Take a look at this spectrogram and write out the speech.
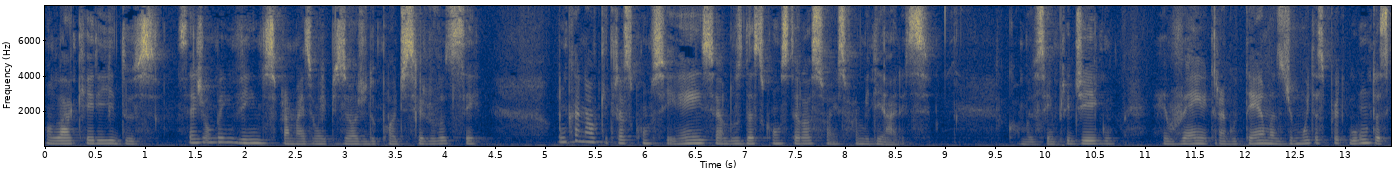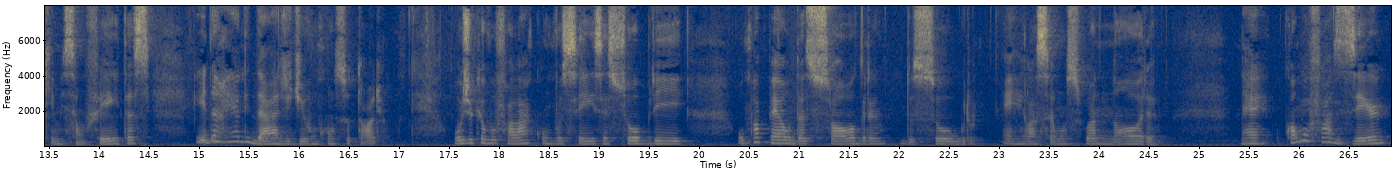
Olá, queridos. Sejam bem-vindos para mais um episódio do Pode Ser Você, um canal que traz consciência à luz das constelações familiares. Como eu sempre digo, eu venho e trago temas de muitas perguntas que me são feitas e da realidade de um consultório. Hoje o que eu vou falar com vocês é sobre o papel da sogra, do sogro em relação à sua nora, né? Como fazer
